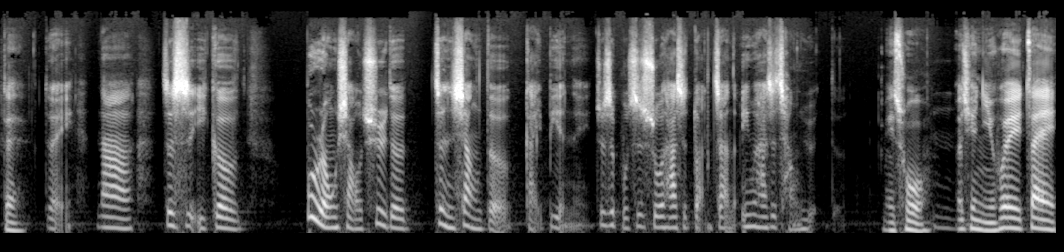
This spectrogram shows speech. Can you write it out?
对对，那这是一个不容小觑的正向的改变呢，就是不是说它是短暂的，因为它是长远的。没错，嗯，而且你会在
